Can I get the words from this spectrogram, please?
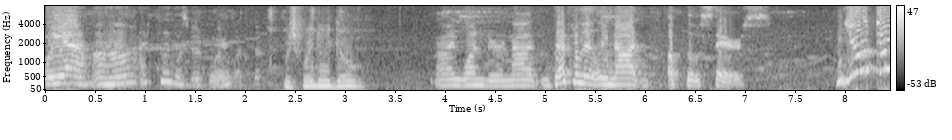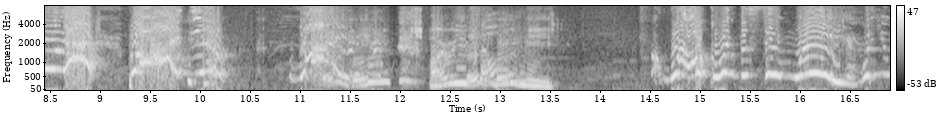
Oh yeah, uh-huh. I've played this before. Which way do we go? I wonder, not definitely not up those stairs. You do that behind you. Why? Why were you Little following me? We're all going the same way. What do you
